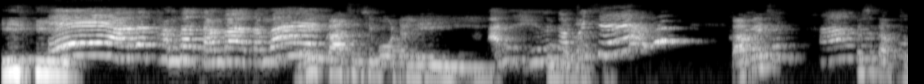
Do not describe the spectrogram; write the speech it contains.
ही अरे हे कुठं कापायचं? कापायचं? हा. कसं कापतो?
